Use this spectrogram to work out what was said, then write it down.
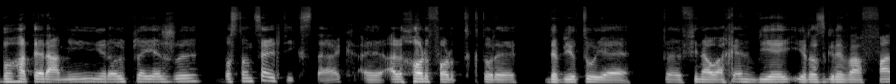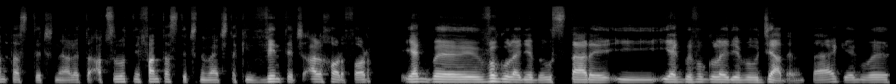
bohaterami, roleplayerzy Boston Celtics, tak? E, Al Horford, który debiutuje w finałach NBA i rozgrywa fantastyczny, ale to absolutnie fantastyczny mecz, taki vintage Al Horford, jakby w ogóle nie był stary i jakby w ogóle nie był dziadem, tak? Jakby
